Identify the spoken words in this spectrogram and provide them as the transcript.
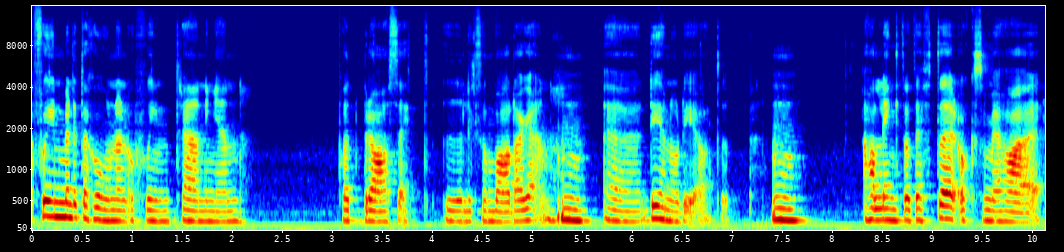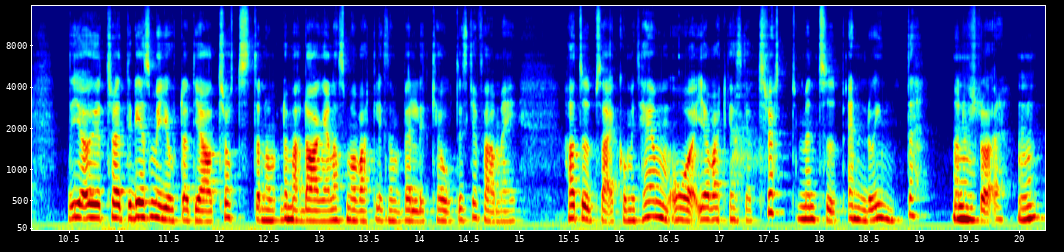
få in meditationen och få in träningen på ett bra sätt i liksom vardagen. Mm. Eh, det är nog det jag typ Mm. har längtat efter och som jag har jag, jag tror att det är det som har gjort att jag trots den, de här dagarna som har varit liksom väldigt kaotiska för mig har typ så här kommit hem och jag har varit ganska trött men typ ändå inte. Om Mm. du förstår. Mm.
